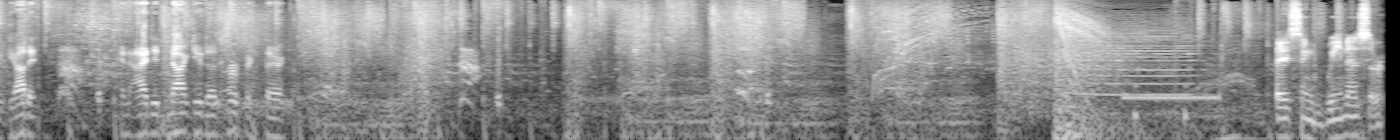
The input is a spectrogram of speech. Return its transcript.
He got it. And I did not get it perfect there. Facing Venus or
